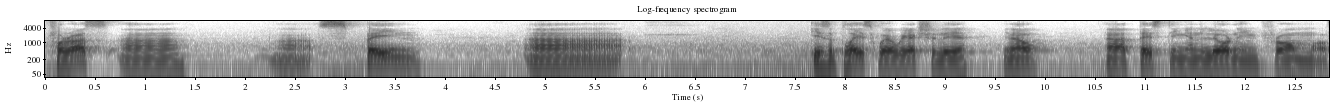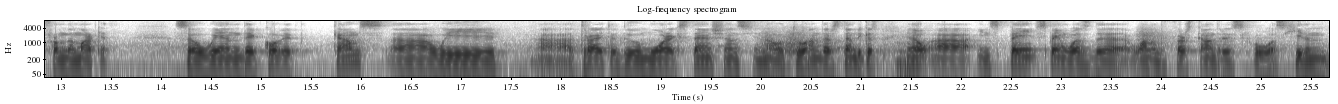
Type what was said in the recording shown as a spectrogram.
for us, Spain is a place where we actually, you know, uh, testing and learning from from the market. So when the COVID comes, uh, we uh, try to do more extensions, you know, to understand because you know uh, in Spain, Spain was the one of the first countries who was hidden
